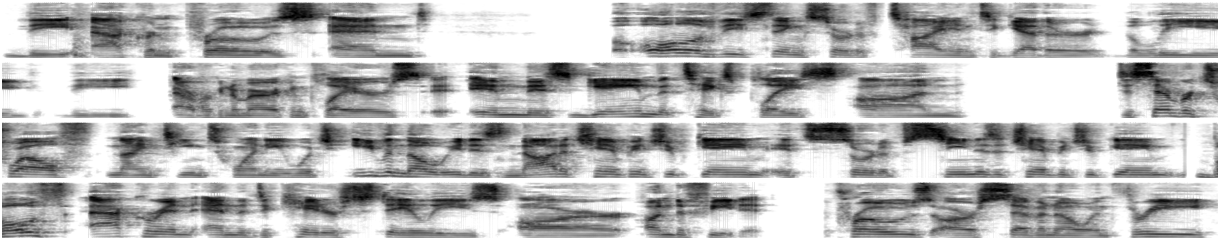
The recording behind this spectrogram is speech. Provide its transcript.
the Akron pros, and all of these things sort of tie in together. The league, the African American players in this game that takes place on December 12th, 1920, which even though it is not a championship game, it's sort of seen as a championship game. Both Akron and the Decatur Staleys are undefeated. The pros are 7-0 and 3.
